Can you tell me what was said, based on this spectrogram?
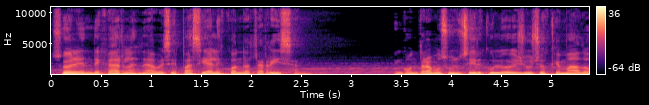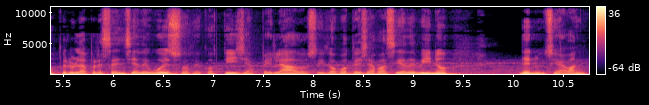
suelen dejar las naves espaciales cuando aterrizan. Encontramos un círculo de yuyos quemados, pero la presencia de huesos de costilla pelados y dos botellas vacías de vino denunciaban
